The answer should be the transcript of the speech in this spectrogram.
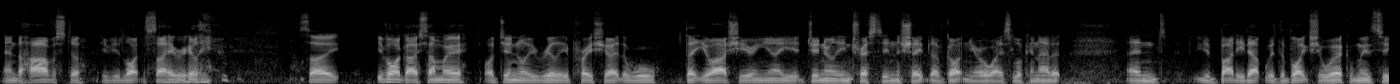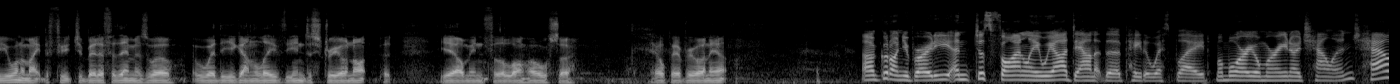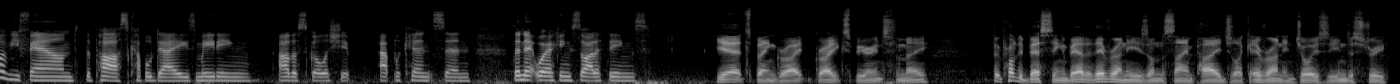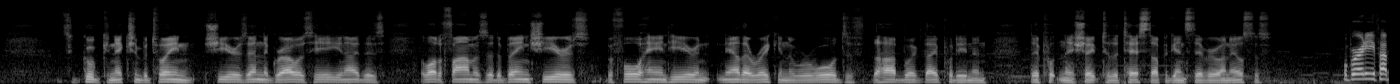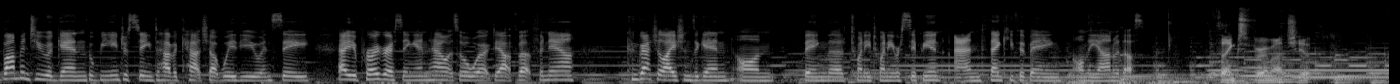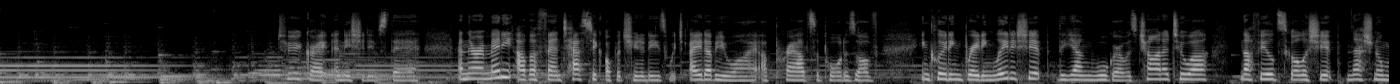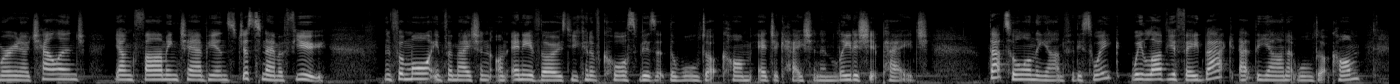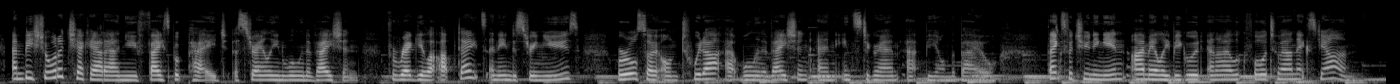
and a harvester, if you'd like to say, really. so if I go somewhere, I generally really appreciate the wool that you are shearing. You know, you're generally interested in the sheep they've got, and you're always looking at it. And you're buddied up with the blokes you're working with, so you want to make the future better for them as well, whether you're going to leave the industry or not. But yeah, I'm in for the long haul, so help everyone out. Uh, good on you, Brody. And just finally, we are down at the Peter Westblade Memorial Merino Challenge. How have you found the past couple days meeting other scholarship applicants and the networking side of things? Yeah, it's been great. Great experience for me. But probably the best thing about it, everyone here is on the same page. Like everyone enjoys the industry. It's a good connection between shearers and the growers here. You know, there's a lot of farmers that have been shearers beforehand here, and now they're reaping the rewards of the hard work they put in, and they're putting their sheep to the test up against everyone else's. Well, Brody, if I bump into you again, it'll be interesting to have a catch up with you and see how you're progressing and how it's all worked out. But for now, congratulations again on being the 2020 recipient, and thank you for being on the yarn with us. Thanks very much. Yep. Two great initiatives there, and there are many other fantastic opportunities which AWI are proud supporters of, including Breeding Leadership, the Young Wool Growers China Tour, Nuffield Scholarship, National Merino Challenge, Young Farming Champions, just to name a few. And for more information on any of those, you can of course visit the wool.com education and leadership page. That's all on the yarn for this week. We love your feedback at theyarn at wool.com and be sure to check out our new Facebook page, Australian Wool Innovation, for regular updates and industry news. We're also on Twitter at Wool Innovation and Instagram at Beyond the Bale. Thanks for tuning in. I'm Ellie Bignell and I look forward to our next yarn.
